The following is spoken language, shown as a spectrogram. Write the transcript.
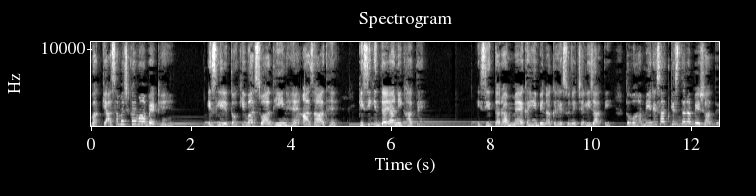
वह क्या समझकर वहाँ बैठे हैं? इसलिए तो कि वह स्वाधीन है, आज़ाद है किसी की दया नहीं खाते। इसी तरह मैं कहीं बिना कहे सुने चली जाती तो वह मेरे साथ किस तरह पेश आते?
